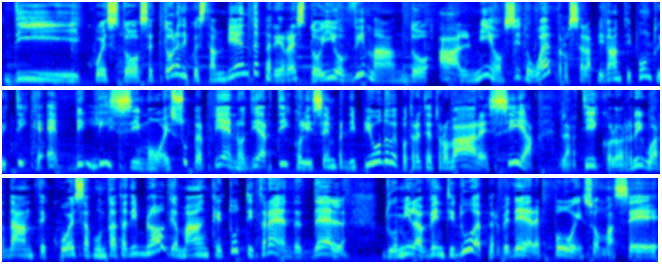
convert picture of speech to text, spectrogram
di questo settore, di questo ambiente. Per il resto io vi mando al mio sito web rosselapivanti.it che è bellissimo e super pieno di articoli sempre di più dove potrete trovare sia l'articolo riguardante questa puntata di blog ma anche tutti i trend del 2022 per vedere poi insomma se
